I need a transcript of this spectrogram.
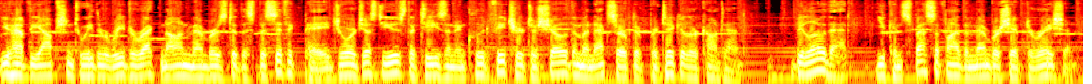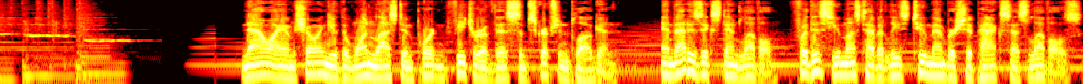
you have the option to either redirect non-members to the specific page or just use the tease and include feature to show them an excerpt of particular content. Below that, you can specify the membership duration. Now I am showing you the one last important feature of this subscription plugin. And that is extend level. For this you must have at least two membership access levels.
